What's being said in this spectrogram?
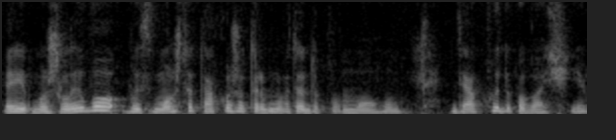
І, можливо, ви зможете також отримувати допомогу. Дякую, до побачення.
